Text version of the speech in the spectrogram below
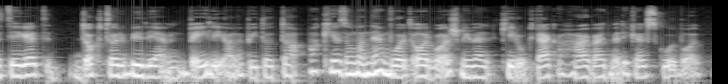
a céget Dr. William Bailey alapította, aki azonban nem volt orvos, mivel kirúgták a Harvard Medical Schoolból.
